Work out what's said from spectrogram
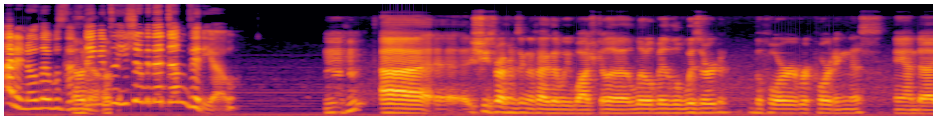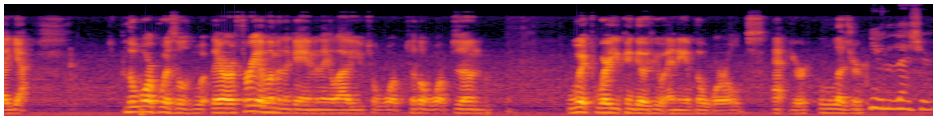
I didn't know that was the Oh, no, thing until you showed me that dumb video. Mm-hmm. Uh, she's referencing the fact that we watched a little bit of The Wizard before recording this, and uh, yeah, the warp whistles. There are three of them in the game, and they allow you to warp to the warp zone, which where you can go to any of the worlds at your leisure. You leisure.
